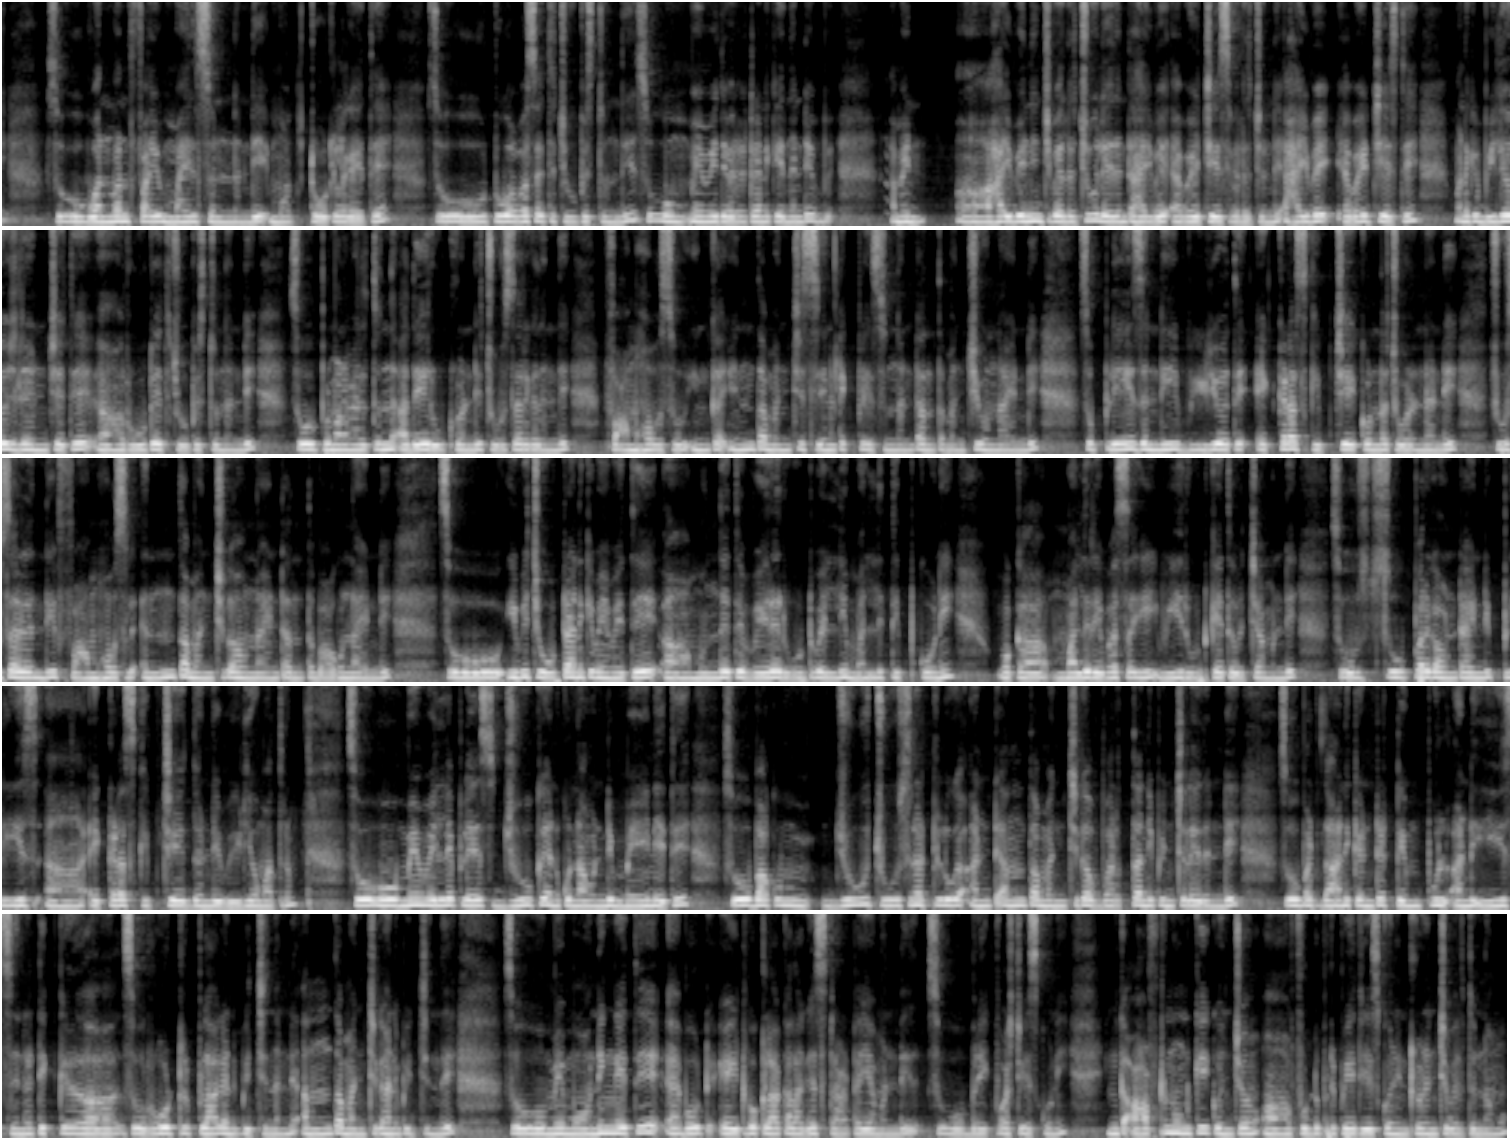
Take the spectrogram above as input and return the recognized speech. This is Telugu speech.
So one one five miles ఉందండి మొత్తం టోటల్గా అయితే. సో టూ అవర్స్ అయితే చూపిస్తుంది. సో మేము ఇది వెళ్ళటానికి ఏంటంటే ఐ మీన్ హైవే నుంచి వెళ్ళొచ్చు లేదంటే హైవే అవాయిడ్ చేసి వెళ్ళొచ్చు అండి. హైవే అవాయిడ్ చేస్తే మనకి విలేజ్ నుంచి అయితే రూట్ అయితే చూపిస్తుందండి. సో ఇప్పుడు మనం వెళ్తుంది అదే రూట్లో అండి చూసారు కదండి ఫామ్ హౌస్. ఇంకా ఎంత మంచి సీనటిక్ ప్లేస్ ఉందంటే అంత మంచిగా ఉన్నాయండి. సో ప్లీజ్ అండి వీడియో అయితే ఎక్కడ స్కిప్ చేయకుండా చూడండి చూసారు కదండి ఫామ్ హౌస్లు ఎంత మంచిగా ఉన్నాయంటే అంత బాగున్నాయండి. సో ఇవి చూడటానికి మేమైతే ముందైతే వేరే రూట్ వెళ్ళి మళ్ళీ తిప్పుకొని ఒక మళ్ళీ రివర్స్ అయ్యి ఈ రూట్కి అయితే వచ్చామండి. సో సూపర్గా ఉంటాయండి. ప్లీజ్ ఎక్కడ స్కిప్ చేయొద్దండి వీడియో మాత్రం. సో మేము వెళ్ళే ప్లేస్ జూకి అనుకున్నామండి మెయిన్ అయితే. సో మాకు జూ చూసినట్లుగా అంటే అంత మంచిగా వర్త్ అనిపించలేదండి. సో బట్ దానికంటే టెంపుల్ అండ్ ఈ సినటిక్ సో రోడ్ ట్రిప్ లాగా అనిపించిందండి. అంత మంచిగా అనిపించింది. సో మేము మార్నింగ్ అయితే అబౌట్ ఎయిట్ ఓ క్లాక్ అలాగే స్టార్ట్ అయ్యామండి. సో బ్రేక్ఫాస్ట్ చేసుకొని ఇంకా ఆఫ్టర్నూన్కి కొంచెం ఫుడ్ ప్రిపేర్ చేసుకొని ఇంట్లో నుంచి వెళ్తున్నాము.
